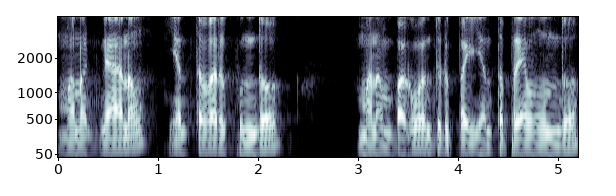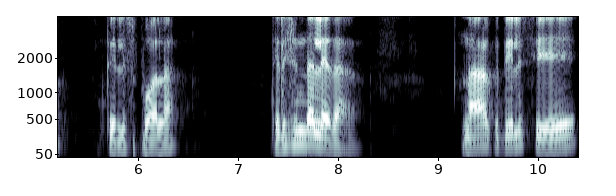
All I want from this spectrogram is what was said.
మన జ్ఞానం ఎంతవరకు ఉందో మనం భగవంతుడిపై ఎంత ప్రేమ ఉందో తెలిసిపోలా తెలిసిందా లేదా? నాకు తెలిసి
